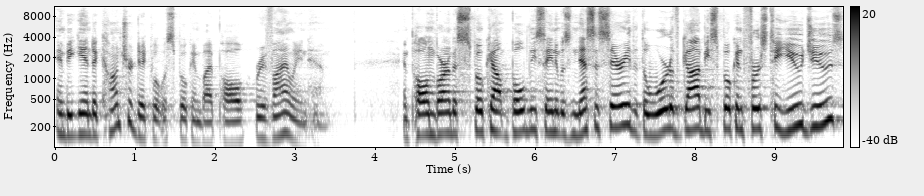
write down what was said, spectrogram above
and began to contradict what was spoken by Paul, reviling him. And Paul and Barnabas spoke out boldly, saying it was necessary that the word of God be spoken first to you, Jews.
